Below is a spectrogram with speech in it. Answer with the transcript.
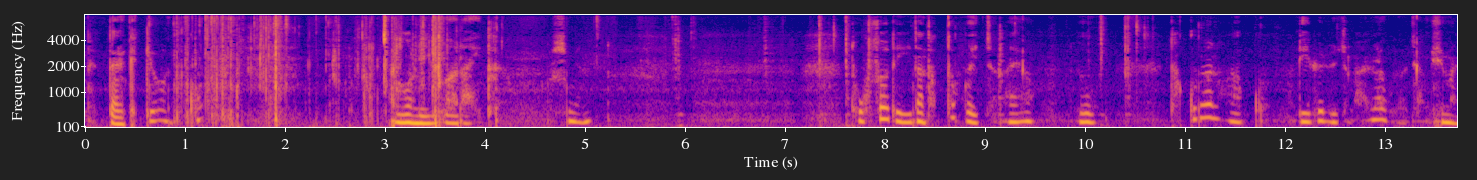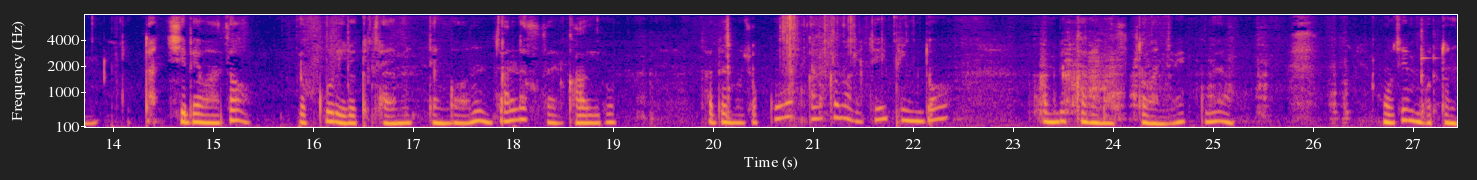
됐다 이렇게 끼워놓고 이건 리뷰 라이드 보시면 독서대 2단 탔던 거 있잖아요. 이거 다 꾸며놔갖고 리뷰를 좀 하려고요. 잠시만요. 일단 집에 와서 옆구리 이렇게 잘못된 거는 잘랐어요. 가위로 다듬어줬고 깔끔하게 테이핑도 완벽하게 마스터 완료했고요. 어제 먹었던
